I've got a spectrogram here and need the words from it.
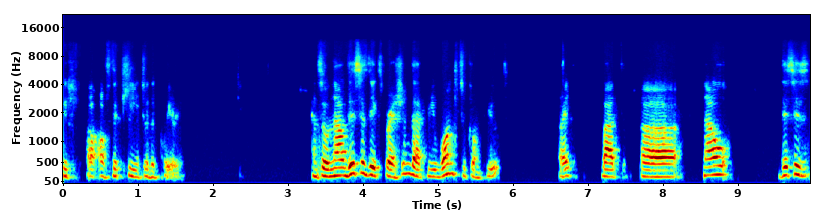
uh, of the key to the query. And so now this is the expression that we want to compute, right? But uh, now this is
